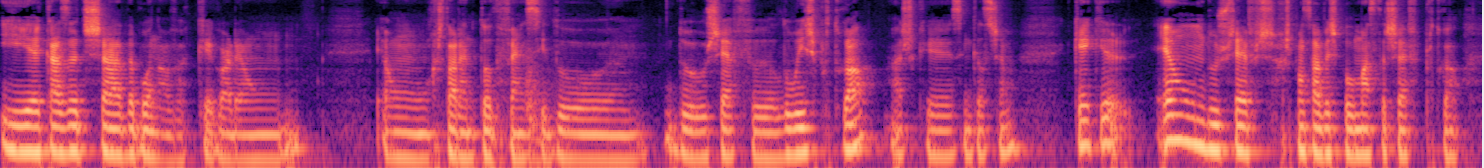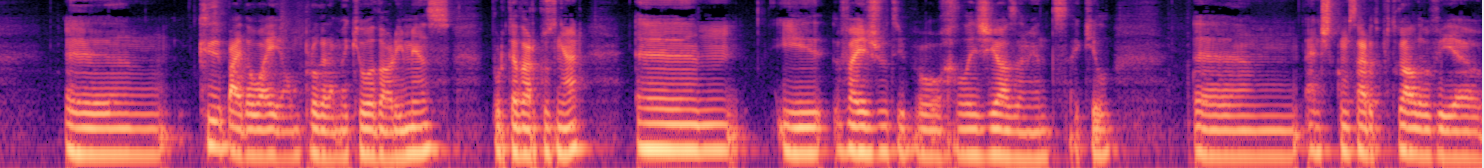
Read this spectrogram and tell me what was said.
e a Casa de Chá da Boa Nova, que agora é um, é um restaurante todo fancy do, do chefe Luís Portugal, acho que é assim que ele se chama, que é, que é um dos chefes responsáveis pelo Masterchef Portugal. Uh, que, by the way, é um programa que eu adoro imenso, porque adoro cozinhar. Um, e vejo, tipo, religiosamente aquilo. Um, antes de começar o de Portugal, eu via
